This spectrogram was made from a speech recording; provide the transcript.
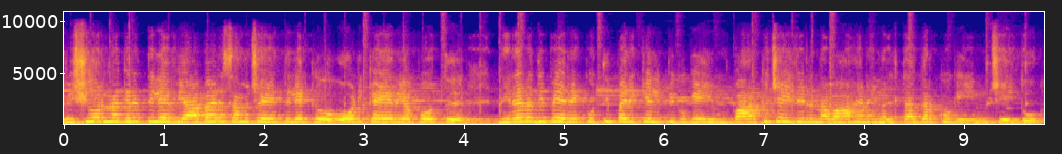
തൃശൂർ നഗരത്തിലെ വ്യാപാര സമുച്ചയത്തിലേക്ക് ഓടിക്കയറിയ പോത്ത് നിരവധി പേരെ കുത്തിപ്പരിക്കേൽപ്പിക്കുകയും പാർക്ക് ചെയ്തിരുന്ന വാഹനങ്ങൾ തകർക്കുകയും ചെയ്തു.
